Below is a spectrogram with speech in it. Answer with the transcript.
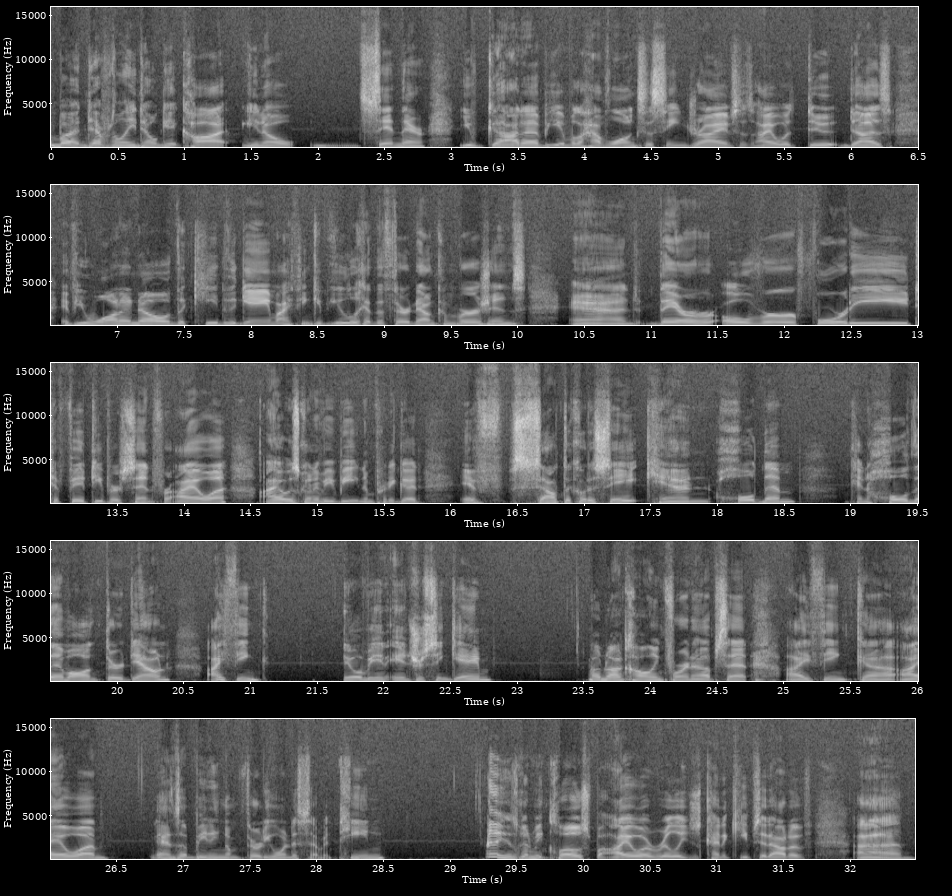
but definitely don't get caught, you know, sitting there. You've got to be able to have long, sustained drives, as Iowa do, does. If you want to know the key to the game, I think if you look at the third down conversions and they're over 40 to 50% for Iowa, Iowa's going to be beating them pretty good. If South Dakota State can hold them, can hold them on third down, I think it will be an interesting game. I'm not calling for an upset. I think uh, Iowa ends up beating them 31 to 17. I think it's going to be close, but Iowa really just kind of keeps it out of. Uh,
